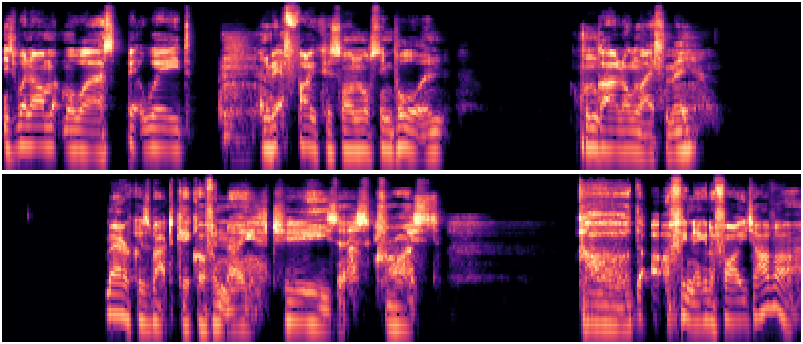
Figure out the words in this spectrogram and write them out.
is when I'm at my worst, bit of weed and a bit of focus on what's important can go a long way for me. America's about to kick off, isn't they? Jesus Christ. God, I think they're going to fight each other.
